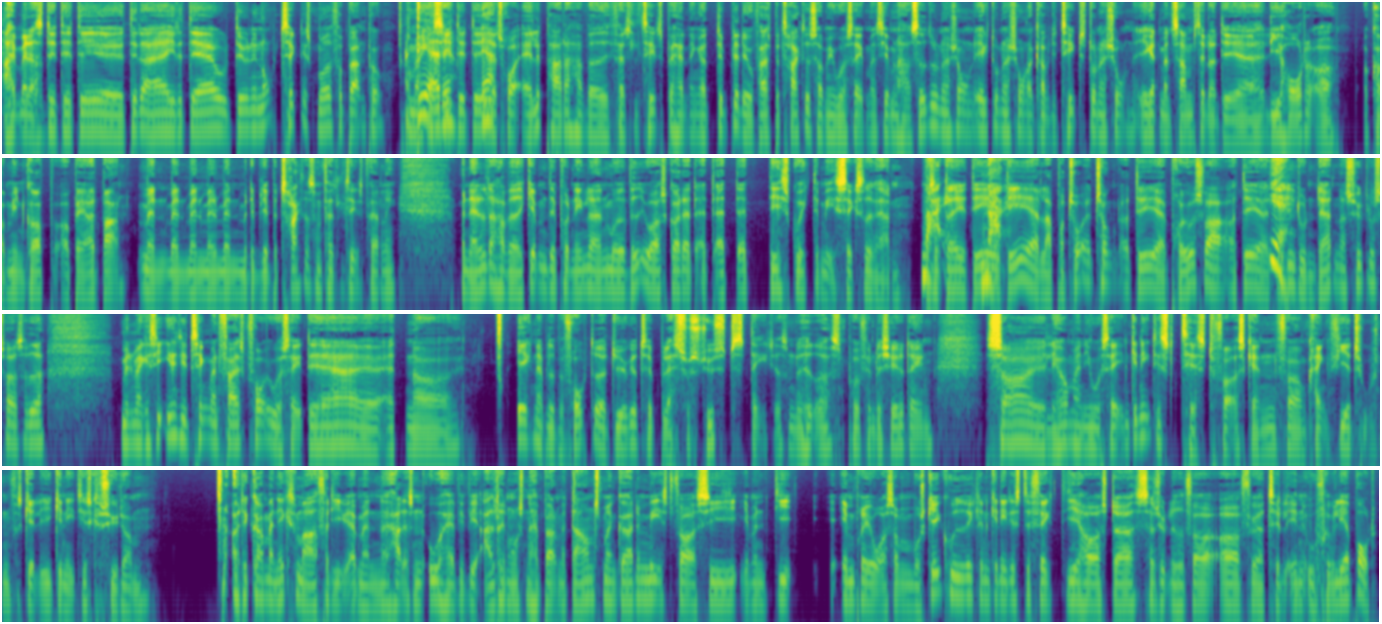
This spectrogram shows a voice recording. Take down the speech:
Nej, men altså, det, det, det, det, der er i det, det er jo, det er jo en enormt teknisk måde for børn på. Og man det kan er sige, det. det, det ja. Jeg tror, alle parter har været i facilitetsbehandling, og det bliver det jo faktisk betragtet som i USA. Man siger, man har sæddonation, ægdonation og graviditetsdonation. Ikke at man sammenstiller, det er lige hårdt at, at komme i en kop og bære et barn, men, men, men, men, men, men det bliver betragtet som facilitetsbehandling. Men alle, der har været igennem det på den ene eller anden måde, ved jo også godt, at, at, at, at det er sgu ikke det mest sexede i verden. Nej, altså, det, det, nej. det er laboratorietungt, og det er prøvesvar, og det er yeah. du den datten og cykluser osv. Men man kan sige, at en af de ting, man faktisk får i USA, det er, øh, at når æggene er blevet befrugtet og dyrket til blastocyst-stadiet, som det hedder på 5. og 6. dagen, så øh, laver man i USA en genetisk test for at scanne for omkring 4.000 forskellige genetiske sygdomme. Og det gør man ikke så meget, fordi at man har det sådan, uha, vi vil aldrig nogensinde have børn med Downs. Man gør det mest for at sige, jamen de embryoer, som måske kunne udvikle en genetisk defekt, de har også større sandsynlighed for at føre til en ufrivillig abort.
